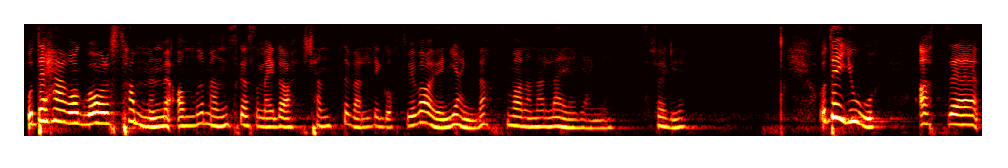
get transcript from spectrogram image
Og det her òg var sammen med andre mennesker som jeg da kjente veldig godt. Vi var jo en gjeng da, som var denne leirgjengen. selvfølgelig. Og det gjorde at eh,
